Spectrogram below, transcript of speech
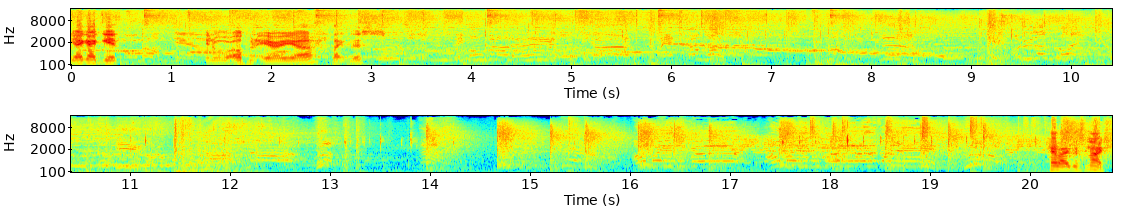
Yeah, I gotta get in an open area like this. Hey, like this knife.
